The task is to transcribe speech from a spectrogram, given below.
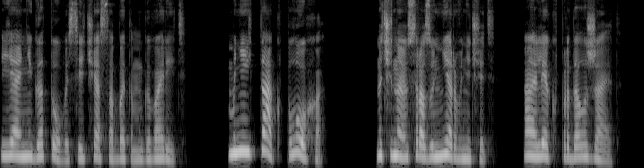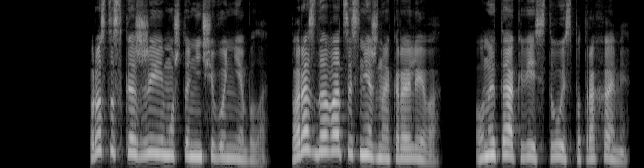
Я не готова сейчас об этом говорить. Мне и так плохо. Начинаю сразу нервничать, а Олег продолжает. Просто скажи ему, что ничего не было. Пора сдаваться, снежная королева. Он и так весь твой с потрохами.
